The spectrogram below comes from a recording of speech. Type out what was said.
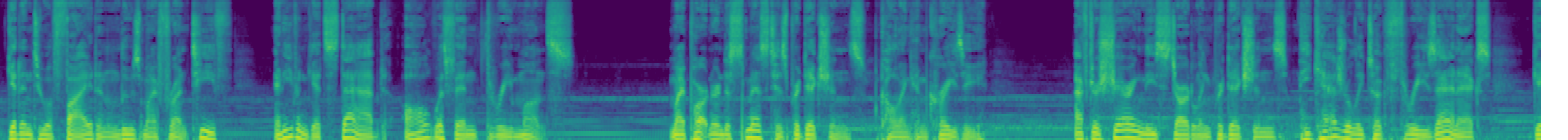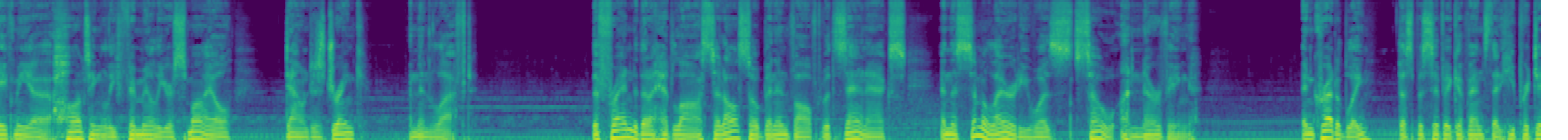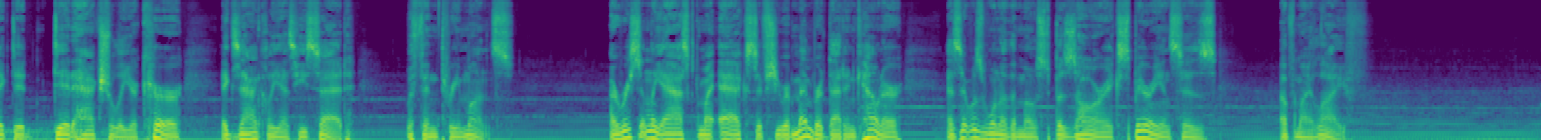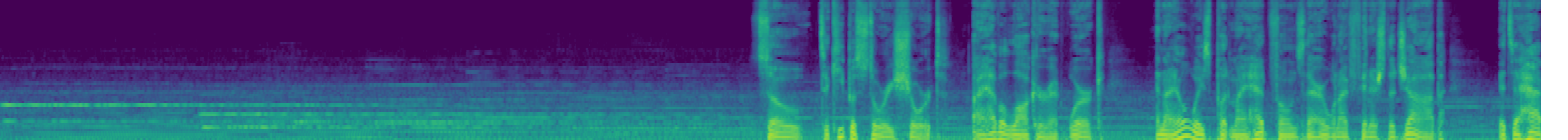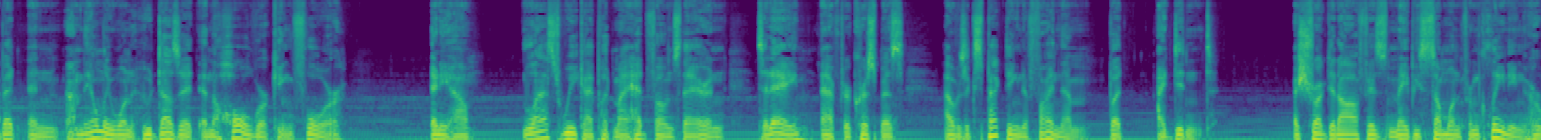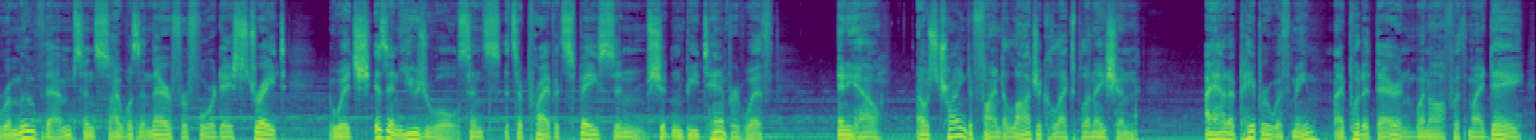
get into a fight and lose my front teeth, and even get stabbed all within three months. My partner dismissed his predictions, calling him crazy. After sharing these startling predictions, he casually took three Xanax, gave me a hauntingly familiar smile, downed his drink, and then left. The friend that I had lost had also been involved with Xanax, and the similarity was so unnerving. Incredibly, the specific events that he predicted did actually occur exactly as he said, within three months. I recently asked my ex if she remembered that encounter, as it was one of the most bizarre experiences of my life. So, to keep a story short, I have a locker at work, and I always put my headphones there when I finish the job. It's a habit, and I'm the only one who does it in the whole working floor. Anyhow, last week I put my headphones there, and today, after Christmas, I was expecting to find them, but I didn't. I shrugged it off as maybe someone from cleaning who removed them since I wasn't there for four days straight which isn't usual since it's a private space and shouldn't be tampered with. Anyhow, I was trying to find a logical explanation. I had a paper with me, I put it there and went off with my day.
